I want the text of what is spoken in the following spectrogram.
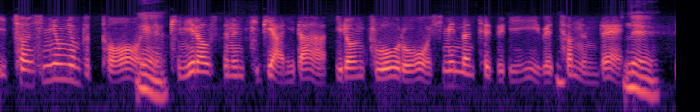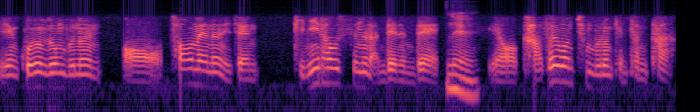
2016년부터 예. 비닐하우스는 집이 아니다 이런 구호로 시민단체들이 외쳤는데 네. 이제 고용노동부는 어 처음에는 이제 비닐하우스는 안 되는데 네. 어, 가설 건축물은 괜찮다.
